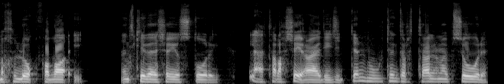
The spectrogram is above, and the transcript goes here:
مخلوق فضائي. أنت كذا شيء أسطوري. لا ترى شيء عادي جدا وتقدر تتعلمه بسهولة.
